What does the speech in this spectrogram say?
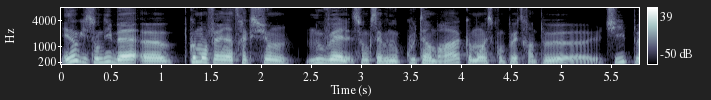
Et donc ils se sont dit, bah, euh, comment faire une attraction nouvelle sans que ça nous coûte un bras? Comment est-ce qu'on peut être un peu euh, cheap?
